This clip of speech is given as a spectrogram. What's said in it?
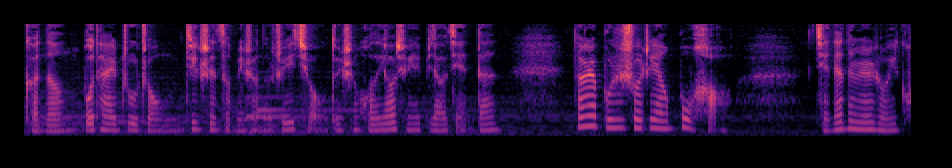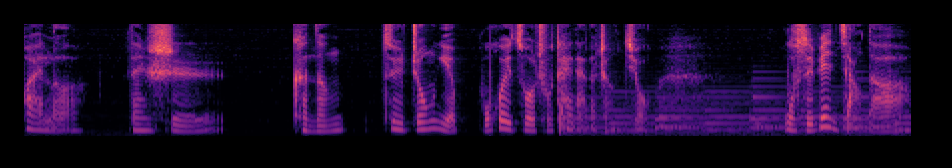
可能不太注重精神层面上的追求，对生活的要求也比较简单。当然不是说这样不好，简单的人容易快乐，但是可能最终也不会做出太大的成就。我随便讲的，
